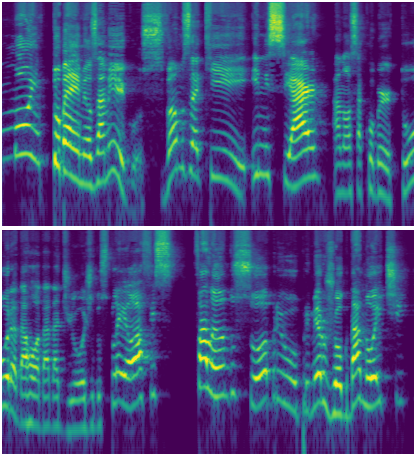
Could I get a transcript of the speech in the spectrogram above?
Muito bem, meus amigos. Vamos aqui iniciar a nossa cobertura da rodada de hoje dos playoffs, falando sobre o primeiro jogo da noite,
